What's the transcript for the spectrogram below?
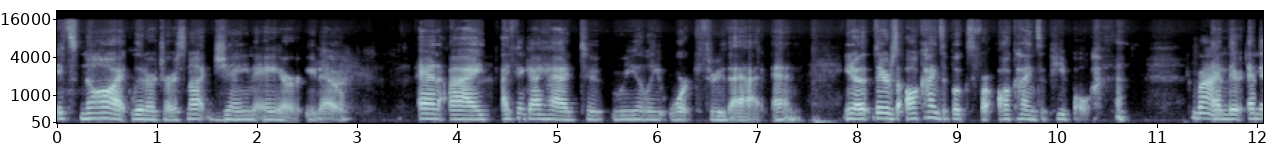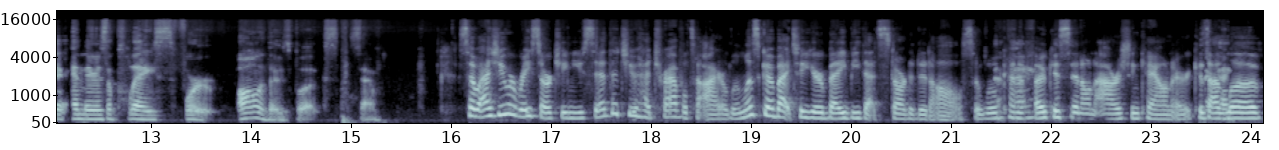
it's not literature. It's not Jane Eyre, you know. and I I think I had to really work through that. And you know, there's all kinds of books for all kinds of people. right. And there and there and there's a place for all of those books. So so as you were researching, you said that you had traveled to Ireland. Let's go back to your baby that started it all. So we'll okay. kind of focus in on Irish Encounter because okay. I love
